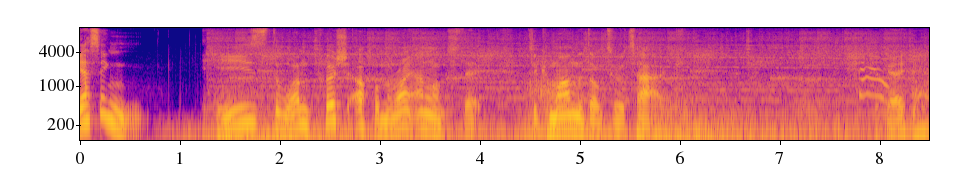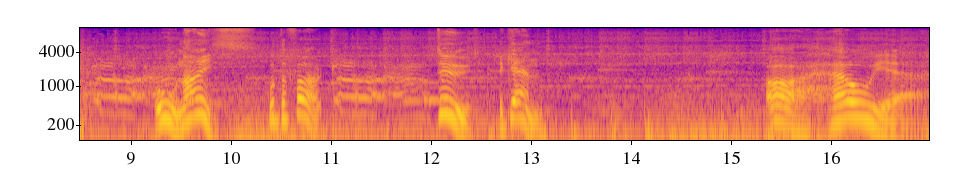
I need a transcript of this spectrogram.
Guessing he's the one push up on the right analog stick to command the dog to attack. Okay. Oh, nice! What the fuck? Dude, again! Oh, hell yeah!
